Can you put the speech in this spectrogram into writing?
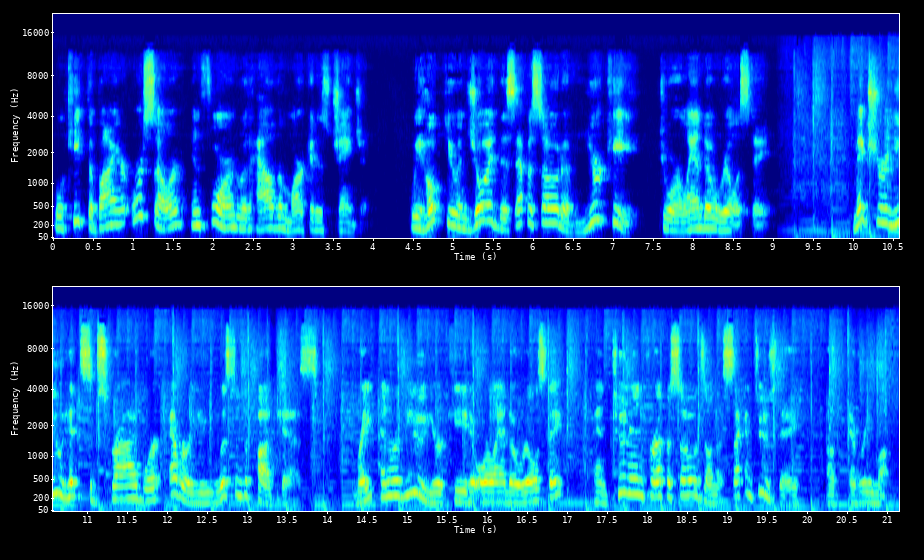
will keep the buyer or seller informed with how the market is changing. We hope you enjoyed this episode of Your Key to Orlando Real Estate. Make sure you hit subscribe wherever you listen to podcasts. Rate and review Your Key to Orlando Real Estate and tune in for episodes on the second Tuesday of every month.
